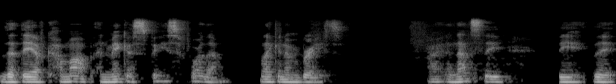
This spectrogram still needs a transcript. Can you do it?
that they have come up and make a space for them, like an embrace. Right? And that's the, the, the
